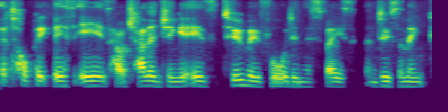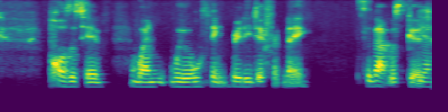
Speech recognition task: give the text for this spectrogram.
a topic this is, how challenging it is to move forward in this space and do something positive when we all think really differently. So that was good. Yeah.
